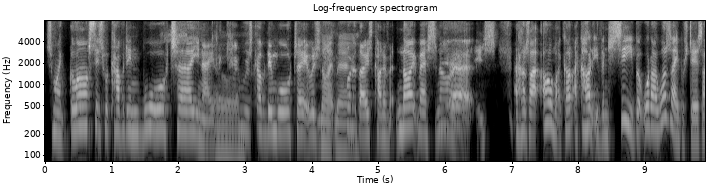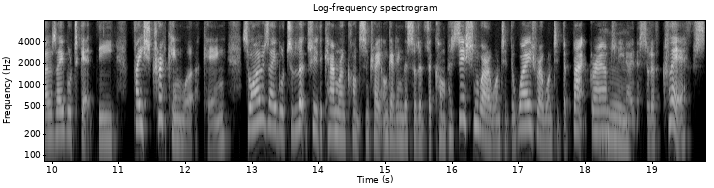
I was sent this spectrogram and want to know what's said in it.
so my glasses were covered in water. You know, the Oh. camera was covered in water. It was Nightmare. one of those kind of nightmare scenarios. And I was like, oh my God, I can't even see. But what I was able to do is I was able to get the face tracking work working. So I was able to look through the camera and concentrate on getting the sort of the composition where I wanted the waves, where I wanted the background, mm-hmm. you know, the sort of cliffs.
